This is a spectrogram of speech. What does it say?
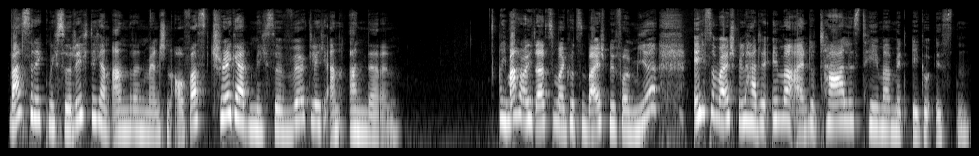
Was regt mich so richtig an anderen Menschen auf? Was triggert mich so wirklich an anderen? Ich mache euch dazu mal kurz ein Beispiel von mir. Ich zum Beispiel hatte immer ein totales Thema mit Egoisten.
